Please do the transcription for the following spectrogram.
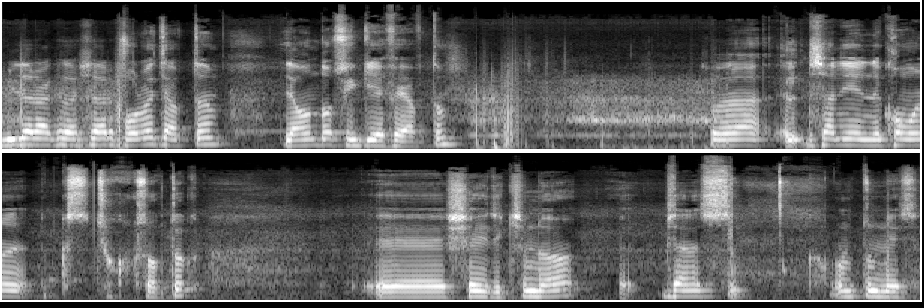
Müller arkadaşlar forvet yaptım. Lewandowski GF yaptım. Sonra sen yerine komanı çok soktuk. Ee, şeydi kimdi o? Bir tanesi unuttum neyse.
